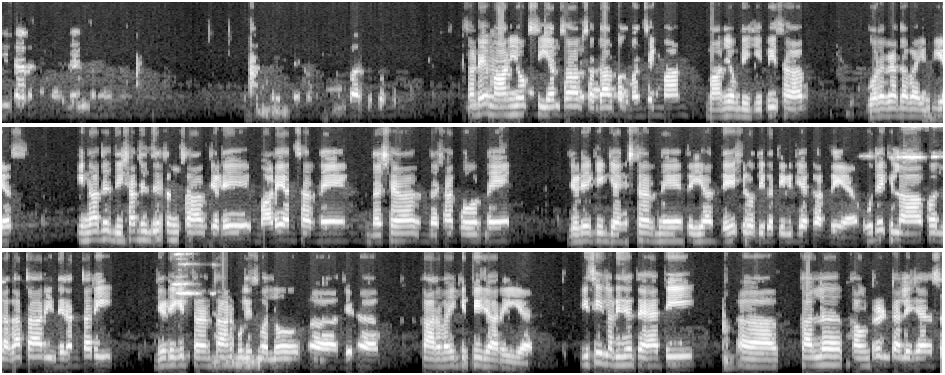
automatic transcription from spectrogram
ਜੀ ਸਰ? ਸਾਡੇ ਮਾਨਯੋਗ ਸੀਐਮ ਸਾਹਿਬ ਸਰਦਾਰ ਭਗਵੰਤ ਸਿੰਘ ਮਾਨ, ਮਾਨਯੋਗ ਡੀਜੀਪੀ ਸਾਹਿਬ ਗੌਰਵ ਯਾਦਵ ਆਈਪੀਐਸ ਇਹਨਾਂ ਦੇ ਦਿਸ਼ਾ ਨਿਰਦੇਸ਼ ਅਨੁਸਾਰ ਜਿਹੜੇ ਮਾੜੇ ਅਨਸਰ ਨੇ, ਨਸ਼ਾ, ਨਸ਼ਾਖੋਰ ਨੇ, ਜਿਹੜੇ ਕਿ ਗੈਂਗਸਟਰ ਨੇ ਤੇ ਜਾਂ ਦੇਸ਼ ਵਿਰੋਧੀ ਗਤੀਵਿਧੀਆਂ ਕਰਦੇ ਆ, ਉਹਦੇ ਖਿਲਾਫ ਲਗਾਤਾਰ ਹੀ, ਨਿਰੰਤਰ ਹੀ ਜਿਹੜੀ ਕਿ ਤਰਨਤਾਰਨ ਪੁਲਿਸ ਵੱਲੋਂ ਕਾਰਵਾਈ ਕੀਤੀ ਜਾ ਰਹੀ ਹੈ। ਇਸੀ ਲੜੀ ਦੇ ਤਹਿਤ ਹੀ ਕੱਲ ਕਾਊਂਟਰ ਇੰਟੈਲੀਜੈਂਸ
